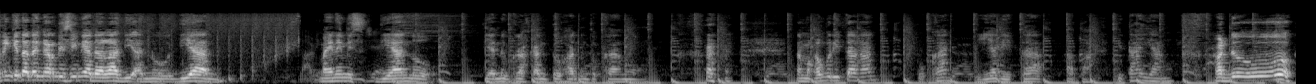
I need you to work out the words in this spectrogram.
sering kita dengar di sini adalah Dianu Dian. My name is Dianu. Dianugerahkan Tuhan untuk kamu. Nama kamu Dita kan? Bukan. Iya Dita. Apa? Dita yang. Aduh,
